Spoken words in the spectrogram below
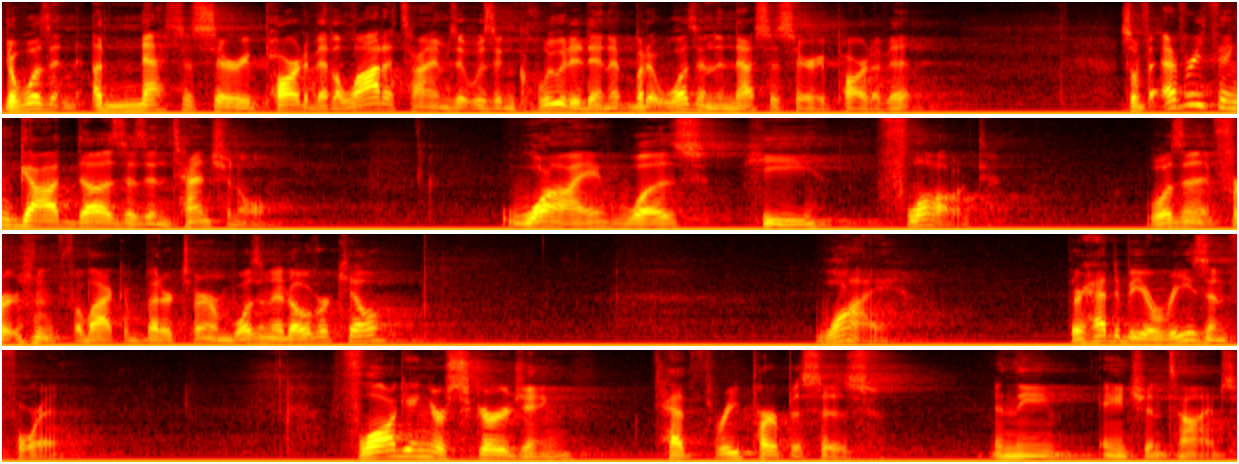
It wasn't a necessary part of it. A lot of times it was included in it, but it wasn't a necessary part of it. So if everything God does is intentional, why was he flogged? Wasn't it, for, for lack of a better term, wasn't it overkill? Why? There had to be a reason for it. Flogging or scourging had three purposes in the ancient times.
